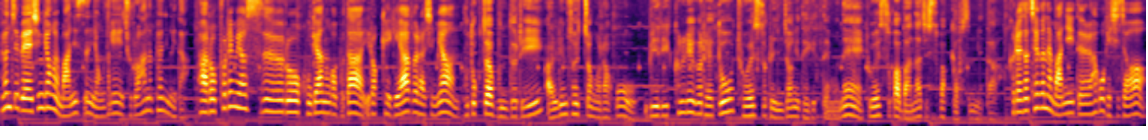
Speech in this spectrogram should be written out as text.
편집에 신경을 많이 쓴 영상이 주로 하는 편입니다. 바로 premieres로 공개하는 것보다 이렇게 예약을 하시면 구독자분들이 알림 설정을 하고 미리 클릭을 해도 조회수로 인정이 되기 때문에 조회수가 많아질 수밖에 없습니다. 그래서 최근에 많이들 하고 계시죠.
